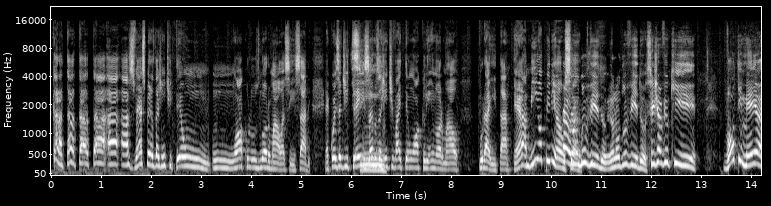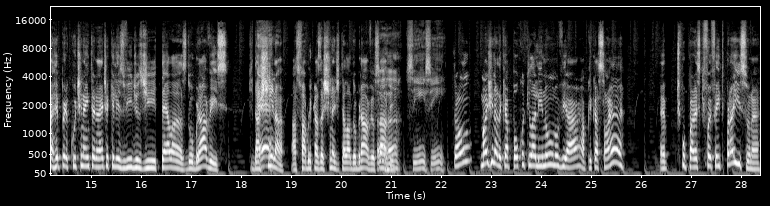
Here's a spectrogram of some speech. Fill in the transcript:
cara, tá, tá, tá às vésperas da gente ter um, um óculos normal, assim, sabe? É coisa de três Sim. anos a gente vai ter um óculos normal por aí, tá? É a minha opinião, não, Eu não duvido, eu não duvido. Você já viu que Volta e meia repercute na internet aqueles vídeos de telas dobráveis que da é. China, as fábricas da China de tela dobrável, sabe? Uhum. Sim, sim. Então, imagina, daqui a pouco aquilo ali no, no VR, a aplicação é, é. Tipo, parece que foi feito para isso, né?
